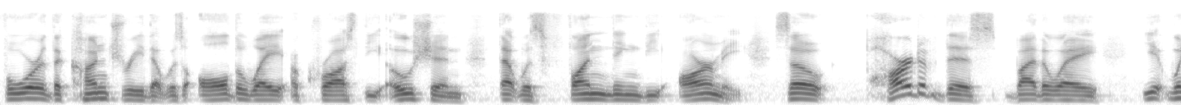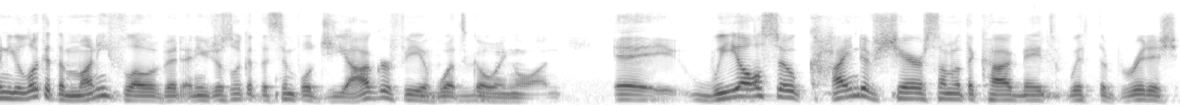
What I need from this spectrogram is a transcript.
for the country that was all the way across the ocean that was funding the army. So part of this, by the way, when you look at the money flow of it and you just look at the simple geography of what's mm-hmm. going on, uh, we also kind of share some of the cognates with the British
